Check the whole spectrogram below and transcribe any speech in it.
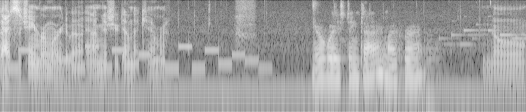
That's the chamber I'm worried about, and I'm gonna shoot down that camera. You're wasting time, my friend. No.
